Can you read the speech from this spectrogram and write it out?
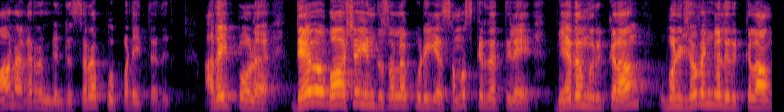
மாநகரம் என்று சிறப்பு படைத்தது. அதை போல தேவபாஷை என்று சொல்லக்கூடிய சமஸ்கிருதத்திலே வேதம் இருக்கலாம் உபனிஷதங்கள் இருக்கலாம்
